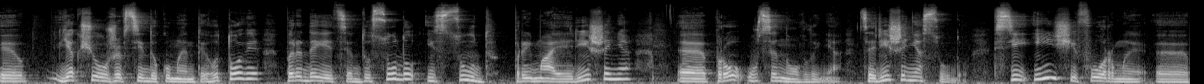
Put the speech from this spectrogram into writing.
Е, Якщо вже всі документи готові, передається до суду, і суд приймає рішення е, про усиновлення. Це рішення суду. Всі інші форми. е,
